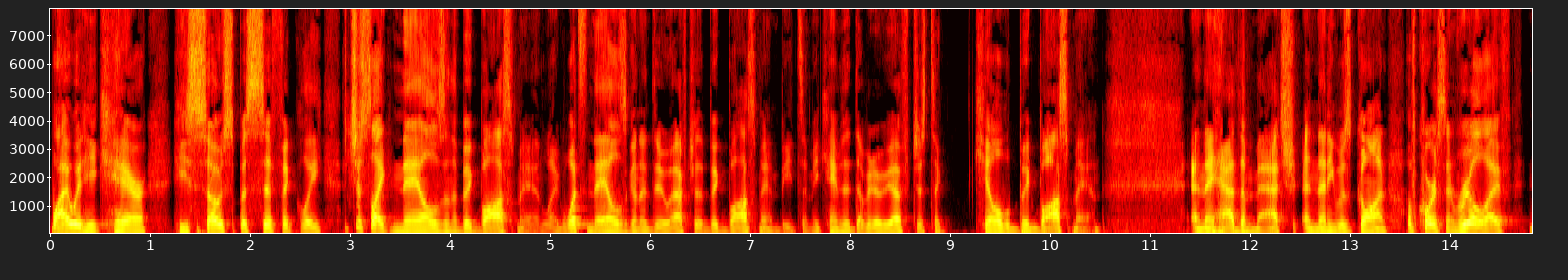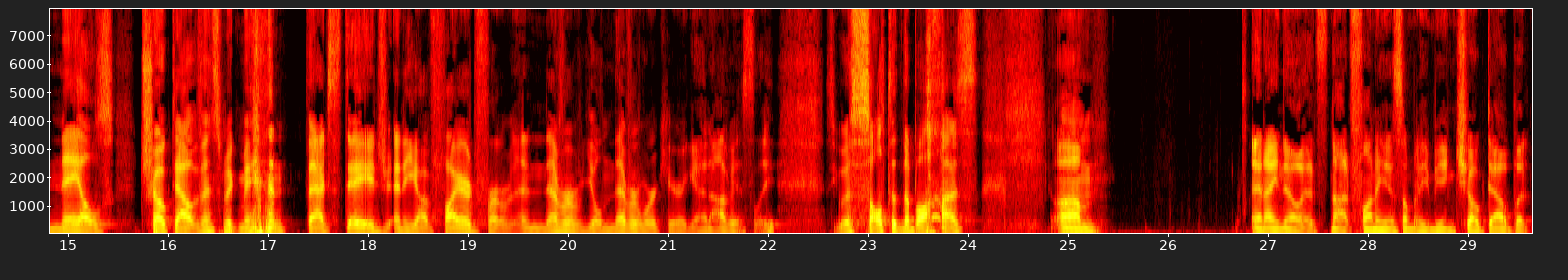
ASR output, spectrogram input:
Why would he care? He's so specifically, it's just like Nails and the Big Boss Man. Like, what's Nails going to do after the Big Boss Man beats him? He came to WWF just to kill Big Boss Man. And they had the match, and then he was gone. Of course, in real life, Nails choked out Vince McMahon backstage, and he got fired for, and never, you'll never work here again, obviously. You assaulted the boss. Um, and I know it's not funny as somebody being choked out, but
